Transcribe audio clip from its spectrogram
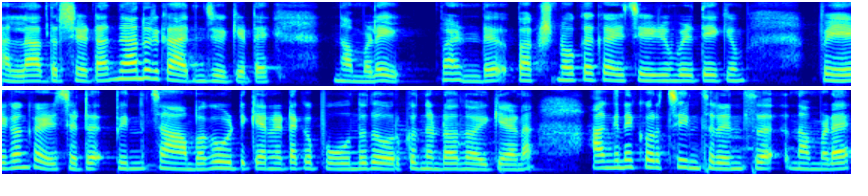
അല്ല ആദർശേട്ടാ ഞാനൊരു കാര്യം ചോദിക്കട്ടെ? നമ്മളെ പണ്ട് ഭക്ഷണമൊക്കെ കഴിച്ച് കഴിയുമ്പോഴത്തേക്കും വേഗം കഴിച്ചിട്ട് പിന്നെ ചാമ്പക ഓട്ടിക്കാനായിട്ടൊക്കെ പോകുന്നത് ഓർക്കുന്നുണ്ടോ എന്ന് അങ്ങനെ കുറച്ച് ഇൻസിഡൻസ് നമ്മുടെ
